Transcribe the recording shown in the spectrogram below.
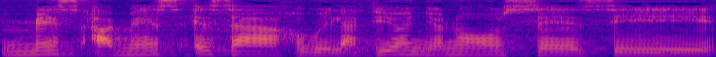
mes a mes esa jubilación. Yo no sé si...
